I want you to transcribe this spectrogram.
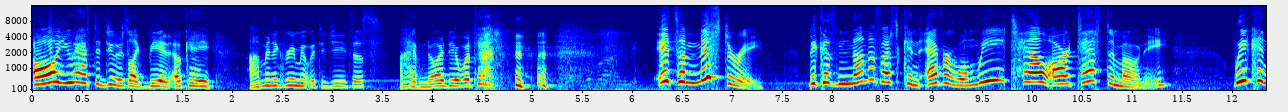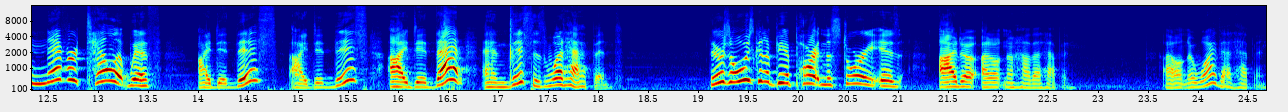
All you have to do is like be it, okay, I'm in agreement with you, Jesus. I have no idea what's happening. It's a mystery because none of us can ever, when we tell our testimony, we can never tell it with, I did this, I did this, I did that, and this is what happened. There's always going to be a part in the story is I don't I don't know how that happened. I don't know why that happened.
